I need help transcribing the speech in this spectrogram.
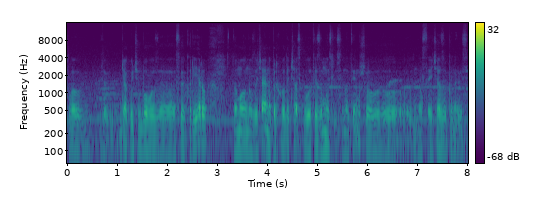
слава дякуючи Богу за свою кар'єру. Тому, ну, звичайно, приходить час, коли ти замислюєшся над тим, що е, настає час зупинитися.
